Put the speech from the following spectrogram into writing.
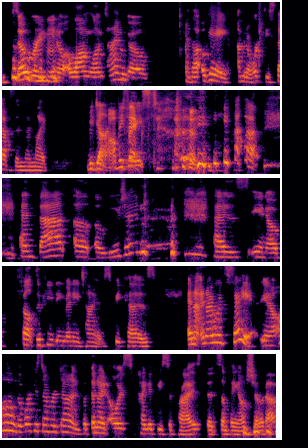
sober you Mhm. know a long long time ago i thought okay i'm gonna work these steps and then like be done I'll be right? fixed. yeah. And that uh, illusion has, you know, felt defeating many times because, and, I- and I would say it, you know, oh, the work is never done. But then I'd always kind of be surprised that something else showed up.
